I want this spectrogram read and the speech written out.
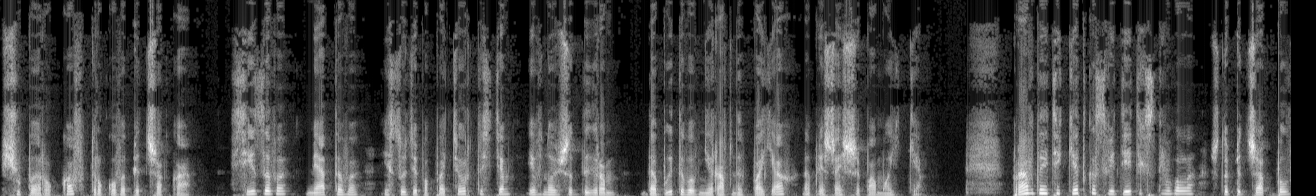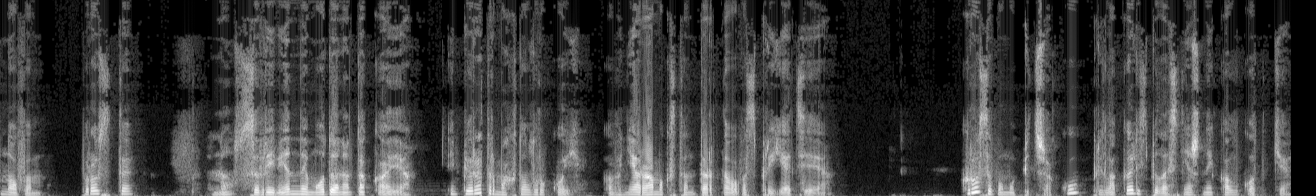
щупая рукав другого пиджака сизого, мятого и, судя по потертостям и вновь же дырам, добытого в неравных боях на ближайшей помойке. Правда, этикетка свидетельствовала, что пиджак был новым. Просто... Ну, современная мода она такая. Император махнул рукой, вне рамок стандартного восприятия. К розовому пиджаку прилагались белоснежные колготки,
